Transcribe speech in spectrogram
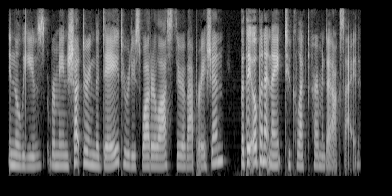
in the leaves remain shut during the day to reduce water loss through evaporation, but they open at night to collect carbon dioxide.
